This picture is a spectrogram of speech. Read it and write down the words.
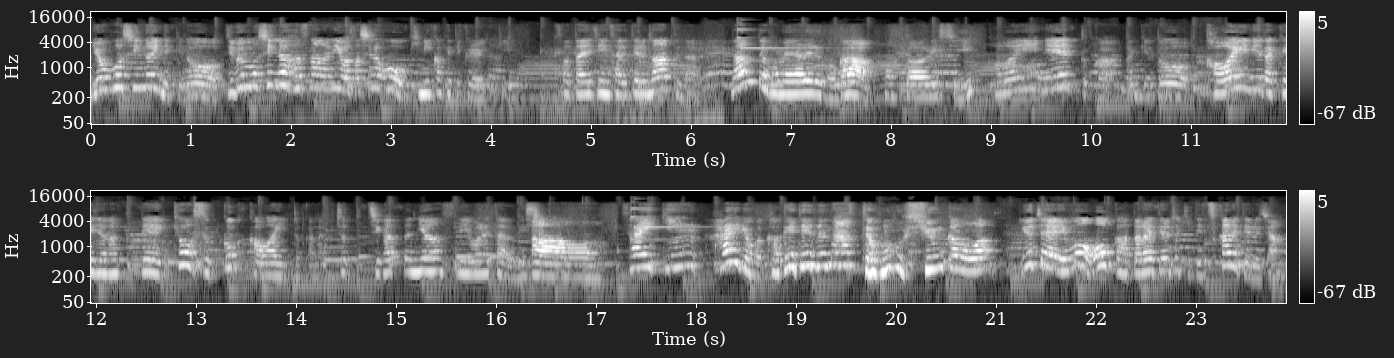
両方しんどいんだけど自分もしんどいはずなのに私の方を気にかけてくれる時。そう大事にされてるなってなるなんて褒められるのが本当は嬉しい？可愛いねとかだけど可愛いねだけじゃなくて今日すっごく可愛いとかなんかちょっと違ったニュアンスで言われたら嬉しいあ最近配慮が欠けてるなって思う瞬間は、ゆうちゃんよりも多く働いてる時って疲れてるじゃん。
